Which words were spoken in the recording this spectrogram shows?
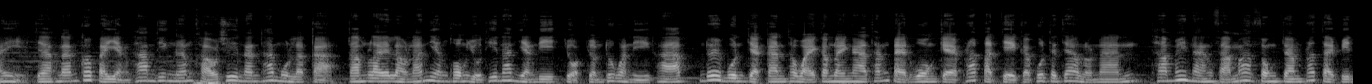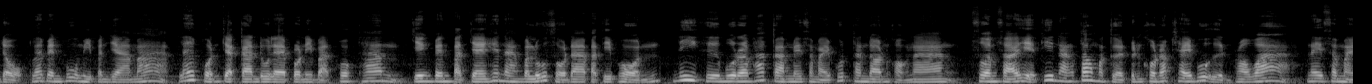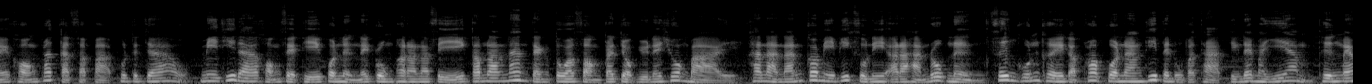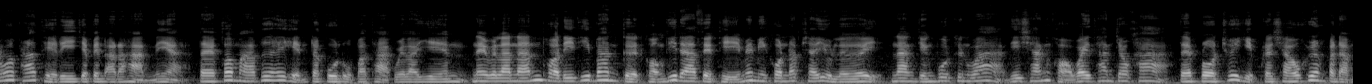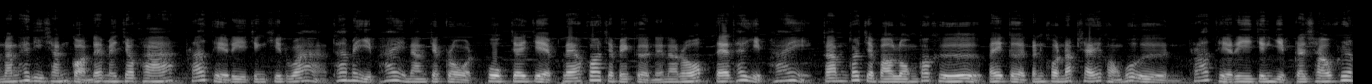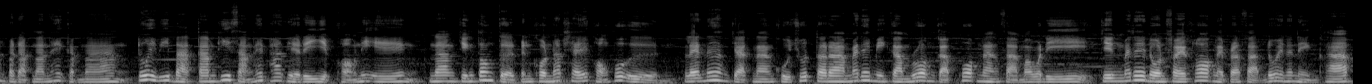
จากนั้นก็ไปอย่างถ้ำที่เงื้อมเขาชื่อนันทมูลกะกำไรเหล่านั้นยังคงอยู่ที่นั่นอย่างดีจวบจนทุกวันนี้ครับ ด้วยบุญจากการถวายกำไรงาทั้ง 8 วงแก่พระปัจเจกกับพุทธเจ้าเหล่านั้นทำให้นางสามารถทรงจำพระไตรปิฎกและเป็นผู้มีปัญญามาก และผลจากการดูแลปรนนิบัติพวกท่าน จึงเป็นปัจจัยให้นางบรรลุโสดาปติผล นี่คือบุรพกรรมในสมัยพุทธันดรของนาง ส่วนสาเหตุที่นางต้องมาเกิดเป็นคนรับใช้ผู้อื่นเพราะว่า ในสมัยของพระกัสสปะพุทธเจ้า มีธิดาของเศรษฐีคนหนึ่งในกรุงพาราณสีกำลังนั่งแต่งตัวส่องกระจกอยู่ในช่วงบ่าย ขณะนั้นก็มีภิกษุณีอรหันต์รูปหนึ่ง ซึ่งคุ้นเคยกับครอบครัวนางที่เป็นอุปถากจึงได้มาเยี่ยม ถึงแม้ว่าพระเถรีจะเป็นอรหันต์เนี่ย แต่ก็มาเพื่อให้เห็นตระกูลอุปถากเวลาเย็น ในเวลานั้นพอดีที่บ้านเกิดของธิดาเศรษฐีไม่มีคนรับใช้อยู่เลย นางจึงพูดขึ้นว่าดิฉันขอไหว้ท่านเจ้าค่ะ แต่โปรดช่วยหยิบกระเช้าเครื่องประดับนั้นให้ดิฉันก่อนได้ไหมเจ้าคะพระเถรีจึงคิดว่าถ้าไม่หยิบให้นางจะโกรธผูกใจเจ็บแล้วก็จะไปเกิดในนรก แต่ถ้าหยิบให้กรรมก็จะเบาลงก็คือ ไปเกิดเป็นคนรับใช้ของผู้อื่น พระเถรีจึงหยิบกระเช้าเครื่องประดับนั้นให้กับนาง ด้วยวิบากกรรมที่สั่งให้พระเถรีหยิบของนี่เอง นางจึงต้องเกิดเป็นคนรับใช้ของผู้อื่น และเนื่องจากนางขู่ชุดตราไม่ได้มีกรรมร่วมกับพวกนางสามาวดี จึงไม่ได้โดนไฟคลอกในปราสาทด้วยนั่นเองครับ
